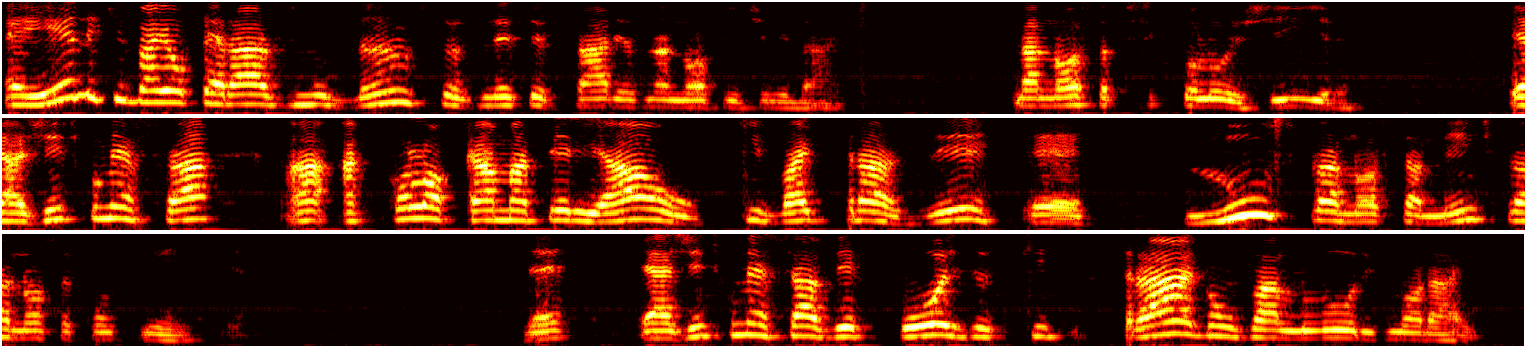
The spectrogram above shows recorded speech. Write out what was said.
É ele que vai operar as mudanças necessárias na nossa intimidade, na nossa psicologia. É a gente começar a, a colocar material que vai trazer é, luz para nossa mente, para nossa consciência. Né? É a gente começar a ver coisas que tragam valores morais,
